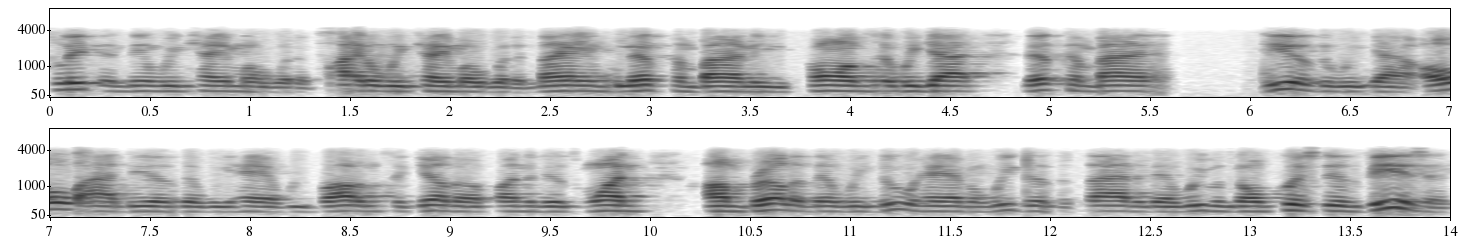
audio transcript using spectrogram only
clicked and then we came up with a title, we came up with a name. Let's combine these poems that we got. Let's combine ideas that we got, old ideas that we had. We brought them together up under this one umbrella that we do have, and we just decided that we was gonna push this vision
